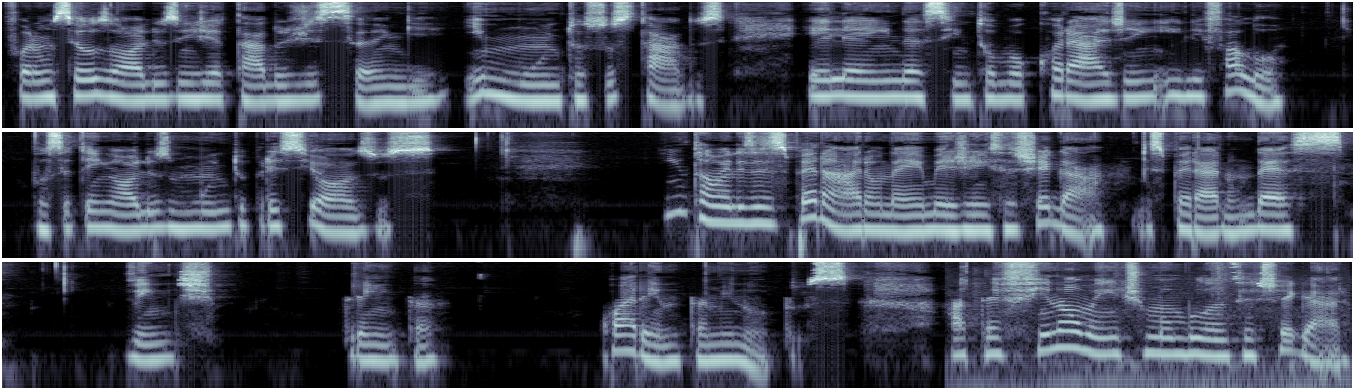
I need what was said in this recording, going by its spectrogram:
foram seus olhos injetados de sangue e muito assustados. Ele ainda assim tomou coragem e lhe falou: Você tem olhos muito preciosos. Então eles esperaram né, a emergência chegar. Esperaram 10, 20, 30, 40 minutos. Até finalmente uma ambulância chegar.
